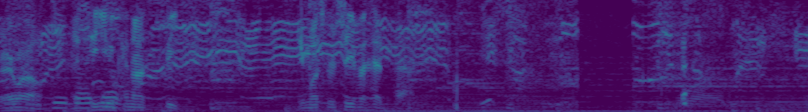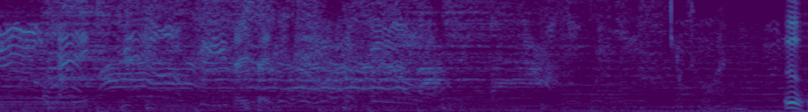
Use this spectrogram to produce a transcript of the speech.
Very well. I see you cannot speak. You must receive a head pat. Ooh.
